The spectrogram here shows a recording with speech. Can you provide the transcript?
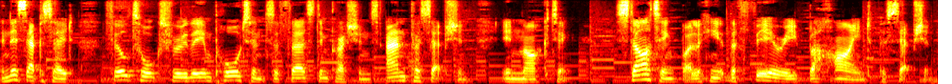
In this episode, Phil talks through the importance of first impressions and perception in marketing, starting by looking at the theory behind perception.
